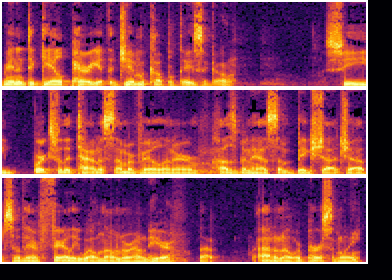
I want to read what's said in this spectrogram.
Ran into Gail Perry at the gym a couple days ago. She works for the town of Somerville, and her husband has some big shot job, so they're fairly well known around here, but I don't know her personally.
